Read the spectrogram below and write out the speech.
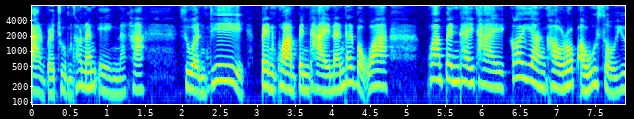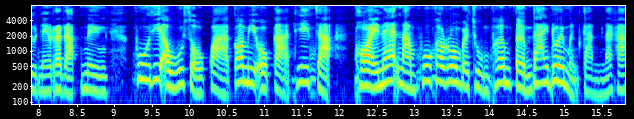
การประชุมเท่านั้นเองนะคะ ส่วนที่เป็นความเป็นไทยนั้นท่านบอกว่า ความเป็นไทยๆก็ยังเคารพอาวุโสอยู่ในระดับหนึ่ง ผู้ที่อาวุโสกว่าก็มีโอกาสที่จะคอยแนะนำผู้เข้าร่วมประชุมเพิ่มเติมได้ด้วยเหมือนกันนะคะ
